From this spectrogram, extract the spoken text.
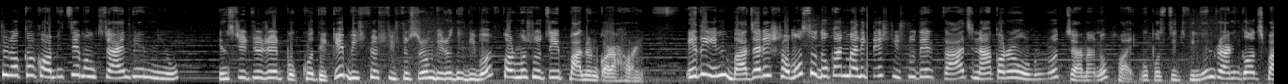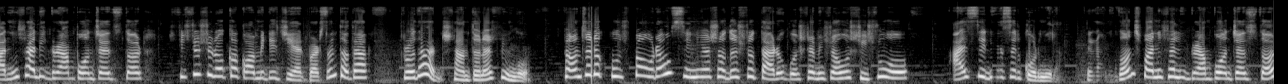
সুরক্ষা কমিটি এবং চাইল্ড এন্ড নিউ ইনস্টিটিউটের পক্ষ থেকে বিশ্ব শিশু শ্রম বিরোধী দিবস কর্মসূচি পালন করা হয়। এদিন বাজারের সমস্ত দোকান মালিকদের শিশুদের কাজ না করার অনুরোধ জানানো হয়। উপস্থিত ছিলেন রানীগঞ্জ পানিশালী গ্রাম পঞ্চায়েত স্তর শিশু সুরক্ষা কমিটির চেয়ারপারসন তথা প্রধান শান্তনা সিংহ। সঞ্চালক পুষ্পা ওরাও সিনিয়র সদস্য তারক গোস্বামী সহ শিশু ও আইসিডিএস এর কর্মীরা। রানীগঞ্জ পানিশালী গ্রাম পঞ্চায়েত স্তর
